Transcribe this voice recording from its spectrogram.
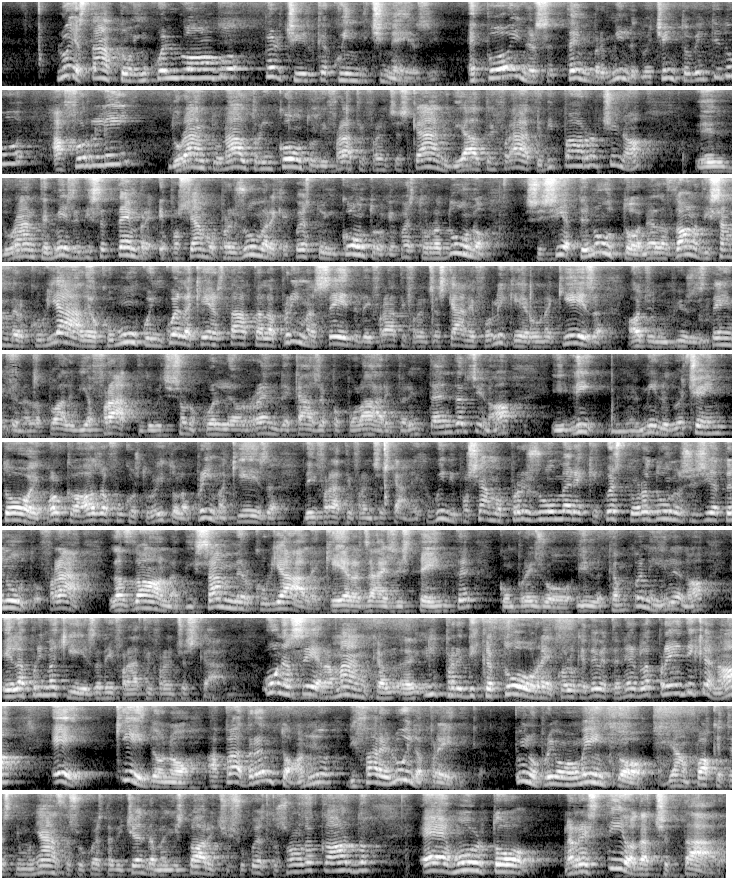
Lui è stato in quel luogo per circa 15 mesi e poi nel settembre 1222 a Forlì, durante un altro incontro di frati francescani, di altri frati, di parroci, no? eh, durante il mese di settembre e possiamo presumere che questo incontro, che questo raduno si sia tenuto nella zona di San Mercuriale o comunque in quella che è stata la prima sede dei frati francescani a Forlì, che era una chiesa oggi non più esistente nell'attuale via Fratti, dove ci sono quelle orrende case popolari per intenderci, no? lì nel 1200 e qualcosa fu costruita la prima chiesa dei frati francescani, quindi possiamo presumere che questo raduno si sia tenuto fra la zona di San Mercuriale che era già esistente, compreso il campanile, no? e la prima chiesa dei frati francescani. Una sera manca eh, il predicatore, quello che deve tenere la predica, no? e chiedono a padre Antonio di fare lui la predica. Lui in un primo momento, abbiamo poche testimonianze su questa vicenda, ma gli storici su questo sono d'accordo, è molto restio ad accettare,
